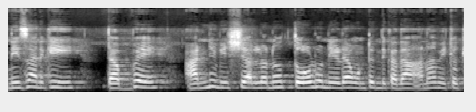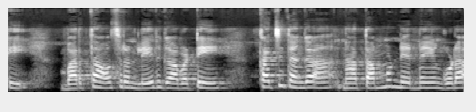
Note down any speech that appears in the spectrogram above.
నిజానికి డబ్బే అన్ని విషయాల్లోనూ తోడు నీడ ఉంటుంది కదా అనామికకి. భర్త అవసరం లేదు కాబట్టి ఖచ్చితంగా నా తమ్ముడు నిర్ణయం కూడా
